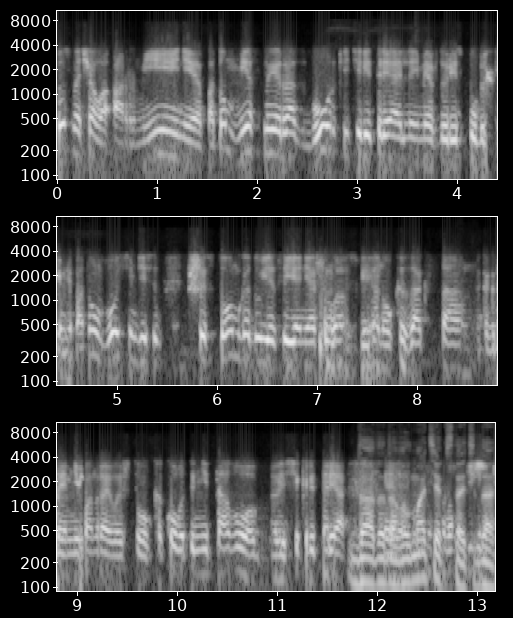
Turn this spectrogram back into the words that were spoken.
То сначала Армения, потом местные разборки территориальные между республиками, потом в 86 году, если я не ошибаюсь, глянул Казахстан, когда им не понравилось, что какого-то не того э, секретаря... Да-да-да, в Алмате, кстати, да,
